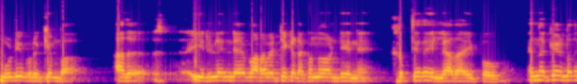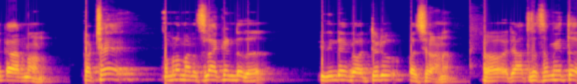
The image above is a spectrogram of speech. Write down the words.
മുടി മുറിക്കുമ്പോൾ അത് ഇരുളിന്റെ മറവറ്റി കിടക്കുന്നതുകൊണ്ട് തന്നെ കൃത്യത ഇല്ലാതായി പോകും എന്നൊക്കെയുള്ളത് കാരണമാണ്. പക്ഷേ നമ്മൾ മനസ്സിലാക്കേണ്ടത് ഇതിന്റെ മറ്റൊരു വശമാണ്. രാത്രി സമയത്ത്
